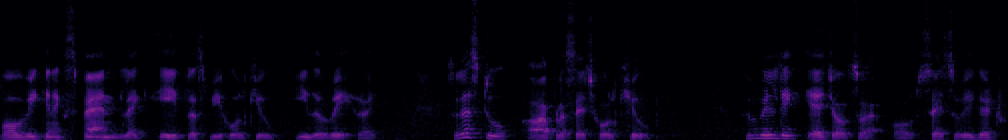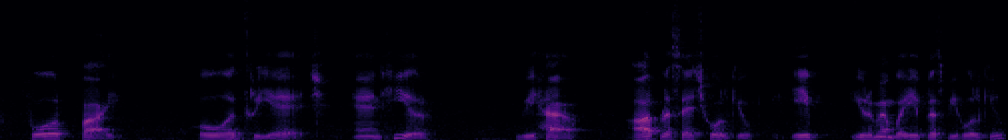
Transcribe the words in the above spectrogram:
or we can expand like a plus b whole cube either way, right? So let's do r plus h whole cube. So we'll take h also outside, so we get 4 pi over 3h, and here we have r plus h whole cube. A you remember a plus b whole cube?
